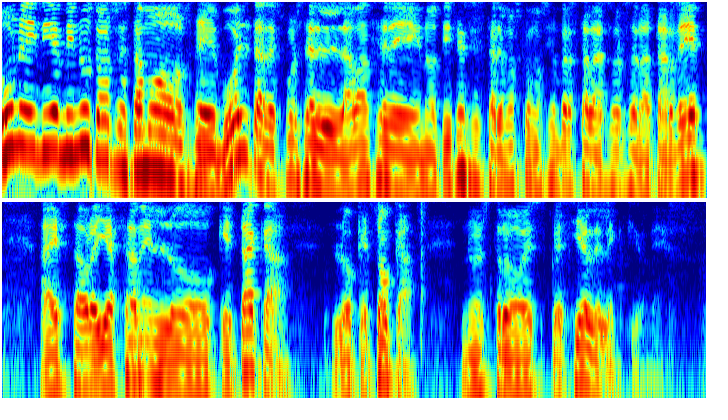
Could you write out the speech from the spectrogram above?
Una y diez minutos, estamos de vuelta después del avance de noticias. Estaremos como siempre hasta las dos de la tarde. A esta hora ya saben lo que taca, lo que toca, nuestro especial elecciones.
